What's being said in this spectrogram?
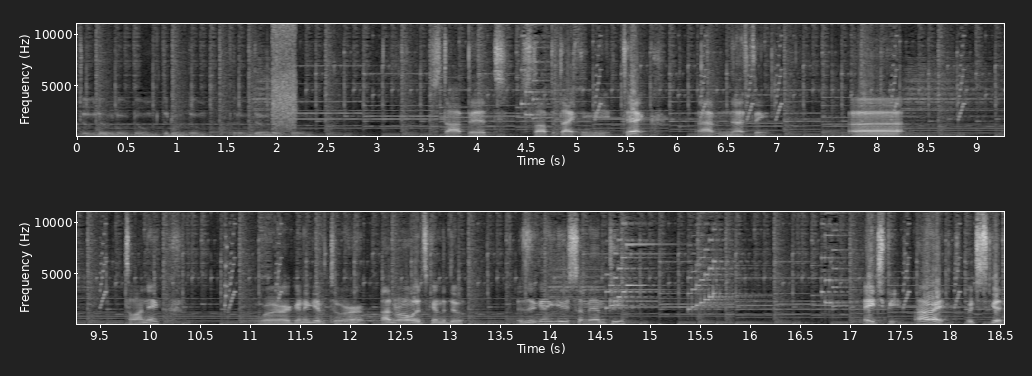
doom, doom, doom, doom, doom, doom, doom, doom, doom. Stop it. Stop attacking me. Tech. I have nothing. Uh, tonic. We're gonna give to her. I don't know what it's gonna do. Is it gonna give you some MP? HP. Alright, which is good.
